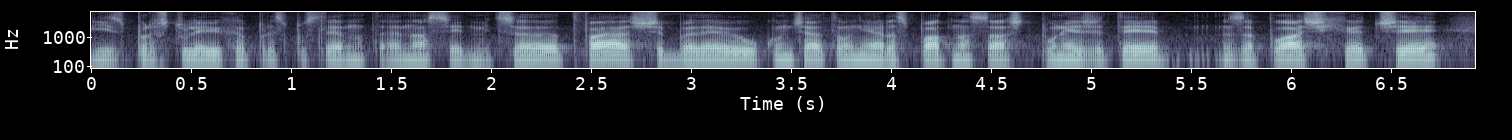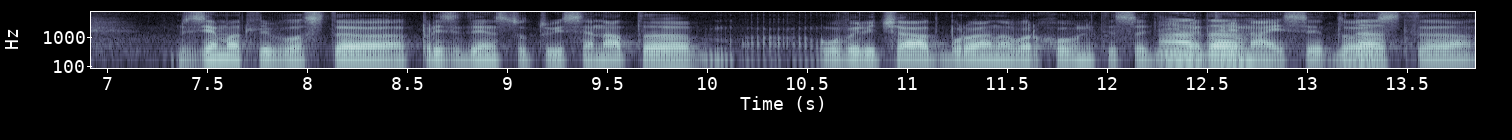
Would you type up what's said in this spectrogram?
изпръщолевиха през последната една седмица, това ще бъде окончателният разпад на САЩ, понеже те заплашиха, че вземат ли властта президентството и сената, увеличават броя на върховните съдии на да. 13, т.е. а,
